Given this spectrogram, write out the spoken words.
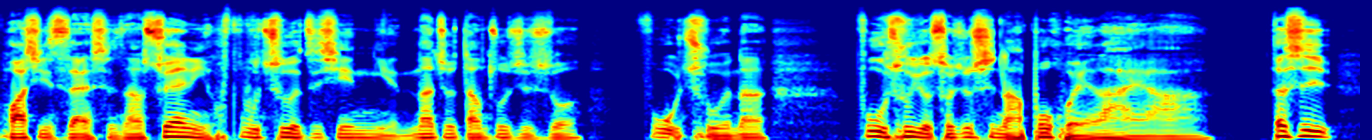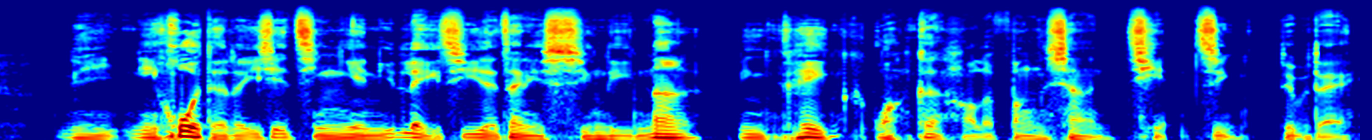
花心思在身上。虽然你付出了这些年，那就当做就是说付出，那付出有时候就是拿不回来啊。但是。你你获得了一些经验，你累积的在你心里，那你可以往更好的方向前进，对不对？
